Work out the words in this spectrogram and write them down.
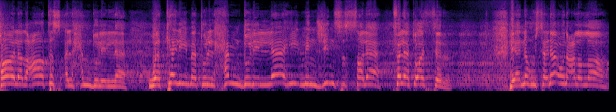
قال العاطس الحمد لله وكلمة الحمد لله من جنس الصلاة فلا تؤثر لأنه ثناء على الله.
